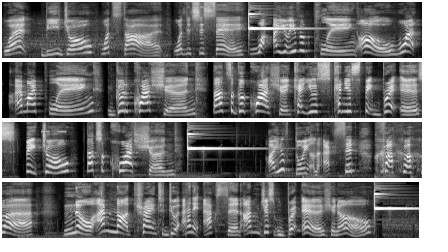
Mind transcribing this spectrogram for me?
What? Bijou? What's that? What did she say? What are you even playing? Oh, what am I playing? Good question. That's a good question. Can you can you speak British? Bijou? That's a question. Are you doing an accent? Ha ha ha. No, I'm not trying to do any accent. I'm just British, you know.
